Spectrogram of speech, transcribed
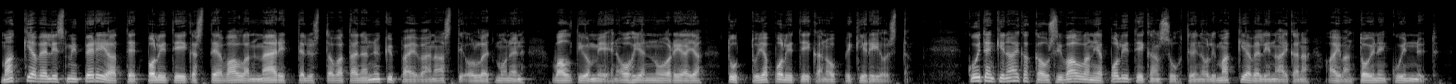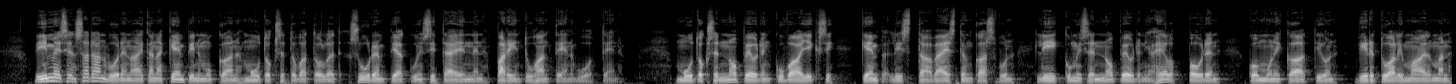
Machiavellismin periaatteet politiikasta ja vallan määrittelystä ovat aina nykypäivään asti olleet monen valtiomiehen ohjenuoria ja tuttuja politiikan oppikirjoista. Kuitenkin aikakausi vallan ja politiikan suhteen oli Machiavellin aikana aivan toinen kuin nyt. Viimeisen sadan vuoden aikana Kempin mukaan muutokset ovat olleet suurempia kuin sitä ennen parin tuhanteen vuoteen. Muutoksen nopeuden kuvaajiksi Kemp listaa väestönkasvun, liikkumisen nopeuden ja helppouden, kommunikaation, virtuaalimaailman,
